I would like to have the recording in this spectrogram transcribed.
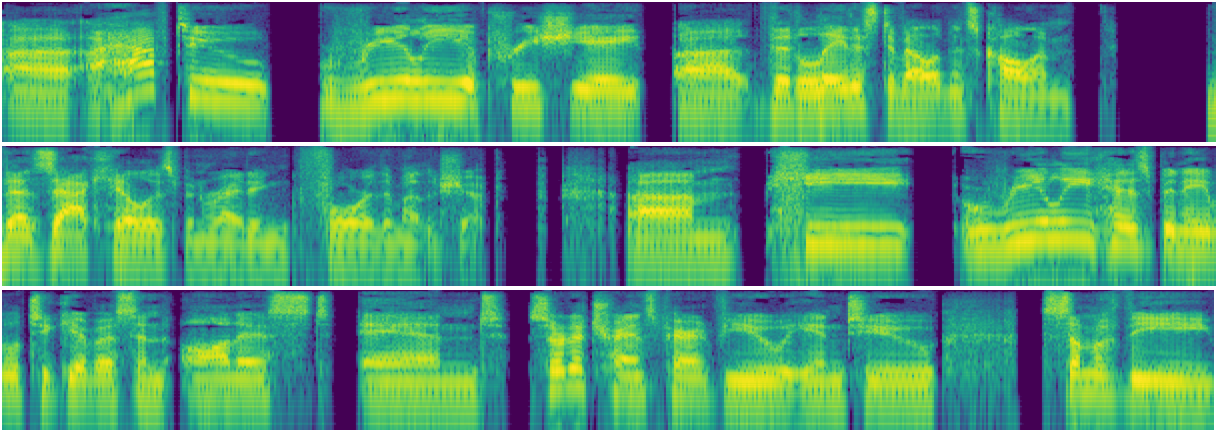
uh, I have to really appreciate uh, the latest developments column that Zac Hill has been writing for the mothership. Um, he really has been able to give us an honest and sort of transparent view into some of the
